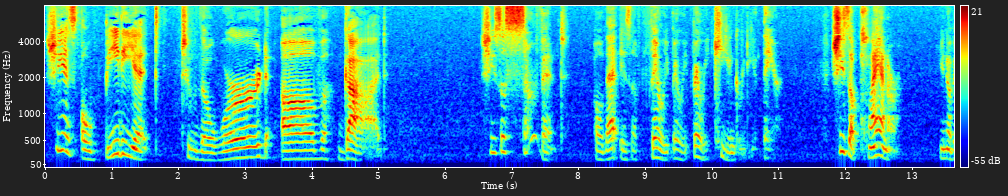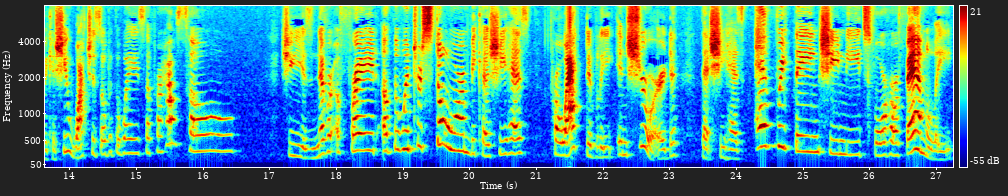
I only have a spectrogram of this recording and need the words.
she is obedient to the Word of God. She's a servant. Oh, that is a very, very, very key ingredient there. She's a planner, you know, because she watches over the ways of her household. She is never afraid of the winter storm because she has proactively ensured that she has everything she needs for her family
